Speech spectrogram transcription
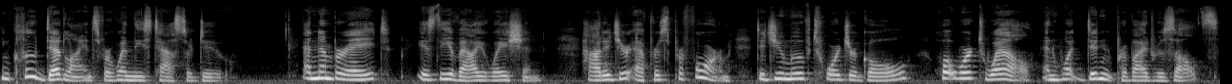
include deadlines for when these tasks are due. And number eight is the evaluation. How did your efforts perform? Did you move toward your goal? What worked well and what didn't provide results?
